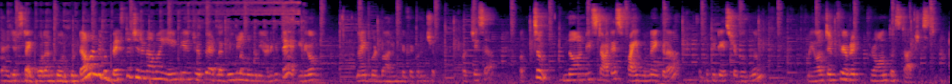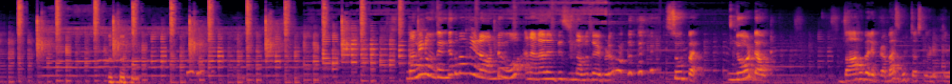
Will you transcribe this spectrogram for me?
డైజెస్ట్ అయిపోవాలని కోరుకుంటాం. అందుకు బెస్ట్ చిరునామా ఏంటి అని చెప్పి అట్లా గూగుల్ మమ్మల్ని అడిగితే ఇదిగో night bird bar and cafe గురించి చెప్పి వచ్చేసా? మొత్తం నాన్ వెజ్ స్టార్టర్స్ ఫైవ్ ఉన్నాయి ఇక్కడ. ఒకటి టేస్ట్ చేయబోతున్నాం మై ఆల్ టైమ్ ఫేవరెట్ ప్రాన్తో స్టార్ట్ చేస్తున్నాం మమ్మీ నువ్వు ఎందుకు మమ్మీ ఇలా ఉండవు అని అనాలనిపిస్తుంది అమ్మతో ఇప్పుడు. Super no doubt Baahubali Prabhas గుర్తొస్తున్నాడు ఇప్పుడు.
